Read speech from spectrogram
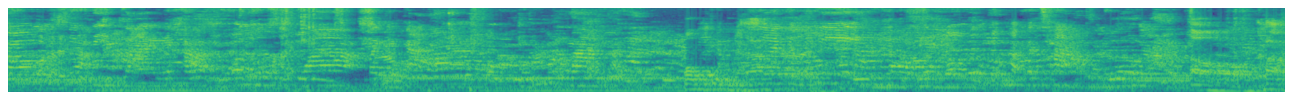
ก็รู้สึกดีใจนะคะก็รู้สึกว่าบรรยากาศมากๆค่ะอบอุ่นนะฮะเพื่อนที่มองแล้วก็ต้องทำประชาชนร่วมงานต่อครับ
